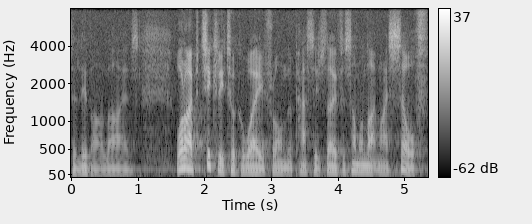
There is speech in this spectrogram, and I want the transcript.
to live our lives. What I particularly took away from the passage, though, for someone like myself,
